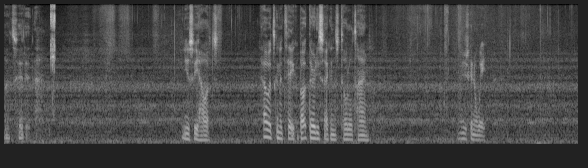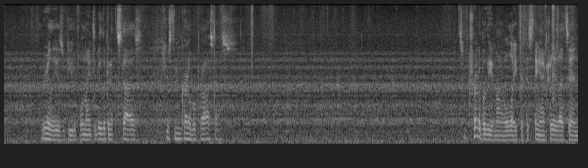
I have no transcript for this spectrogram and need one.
let's hit it. You see how it's how it's gonna take about 30 seconds total time. I'm just gonna wait. It really is a beautiful night to be looking at the stars. Just an incredible process. It's incredible the amount of light that this thing actually lets in.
